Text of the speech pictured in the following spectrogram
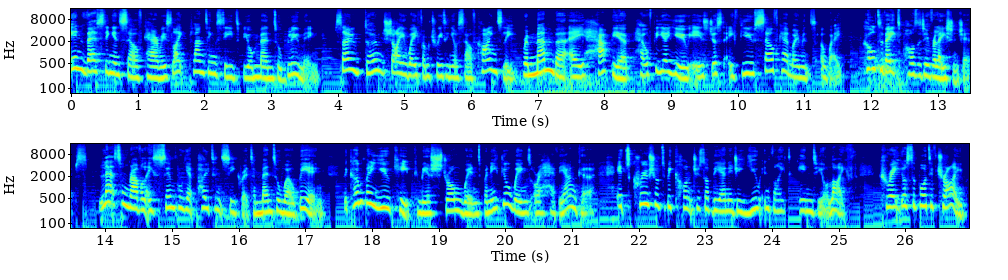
Investing in self care is like planting seeds for your mental blooming. So don't shy away from treating yourself kindly. Remember, a happier, healthier you is just a few self care moments away. Cultivate positive relationships. Let's unravel a simple yet potent secret to mental well being. The company you keep can be a strong wind beneath your wings or a heavy anchor. It's crucial to be conscious of the energy you invite into your life. Create your supportive tribe.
